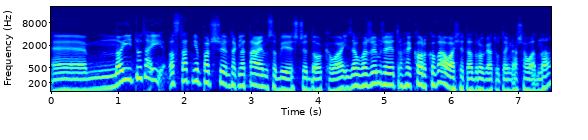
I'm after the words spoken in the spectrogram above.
Ehm, no i tutaj ostatnio patrzyłem, tak latałem sobie jeszcze dookoła i zauważyłem, że trochę korkowała się ta droga tutaj nasza ładna.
